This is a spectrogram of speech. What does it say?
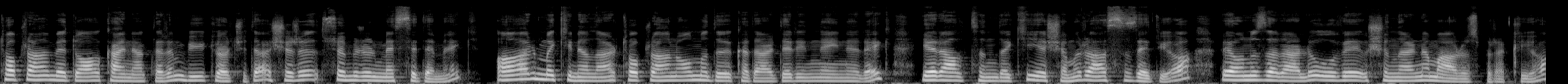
toprağın ve doğal kaynakların büyük ölçüde aşırı sömürülmesi demek. Ağır makineler toprağın olmadığı kadar derinine inerek yer altındaki yaşamı rahatsız ediyor ve onu zararlı UV ışınlarına maruz bırakıyor.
